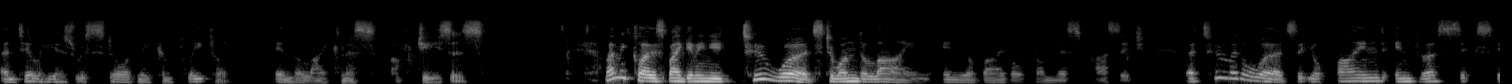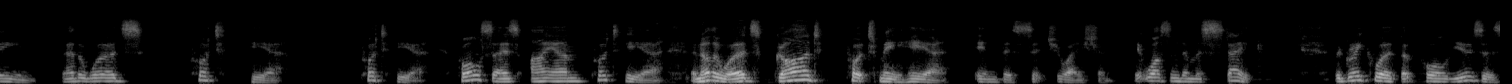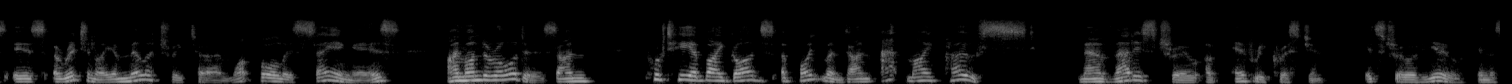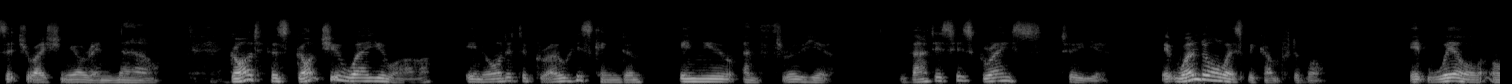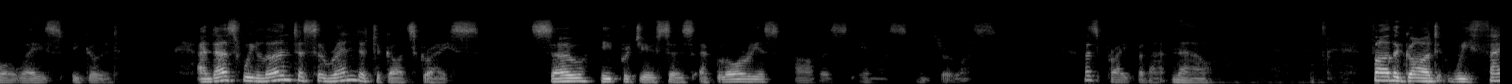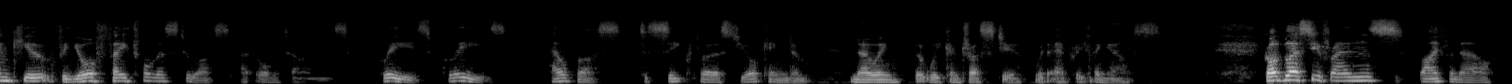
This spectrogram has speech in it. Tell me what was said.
until he has restored me completely in the likeness of Jesus. Let me close by giving you two words to underline in your Bible from this passage. There are two little words that you'll find in verse 16. They're the words put here. Put here. Paul says, I am put here. In other words, God put me here in this situation. It wasn't a mistake. The Greek word that Paul uses is originally a military term. What Paul is saying is, I'm under orders. I'm put here by God's appointment. I'm at my post. Now, that is true of every Christian. It's true of you in the situation you're in now. God has got you where you are in order to grow his kingdom in you and through you. that is His grace to you. It won't always be comfortable, it will always be good. And as we learn to surrender to God's grace, so He produces a glorious harvest in us and through us. Let's pray for that now. Father God, we thank you for your faithfulness to us at all times. Please, please help us to seek first your kingdom, knowing that we can trust you with everything else. God bless you, friends. Bye for now.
